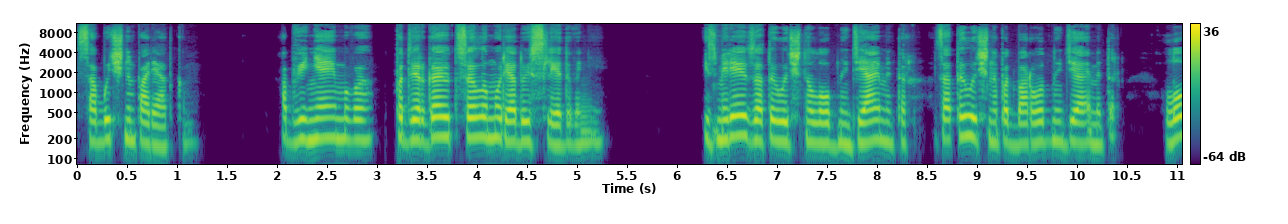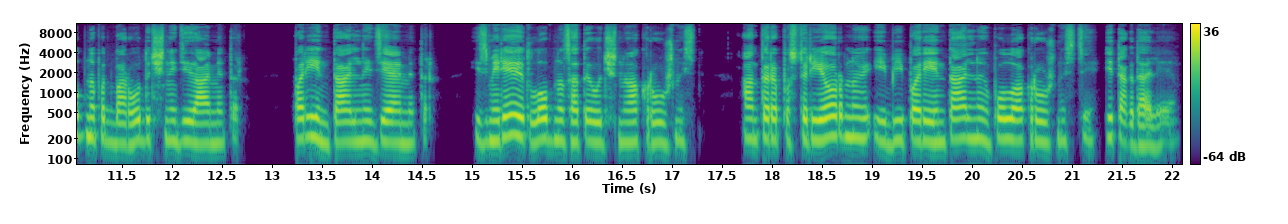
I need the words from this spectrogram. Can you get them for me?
с обычным порядком. Обвиняемого подвергают целому ряду исследований. Измеряют затылочно-лобный диаметр, затылочно-подбородный диаметр, лобно-подбородочный диаметр, париентальный диаметр, измеряют лобно-затылочную окружность, антеропостериорную и бипариентальную полуокружности и так далее.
